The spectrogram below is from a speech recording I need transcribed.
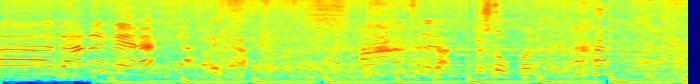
Eh, daarin weer, hè? Ja. ja. Terug. Nou, we stoppen.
